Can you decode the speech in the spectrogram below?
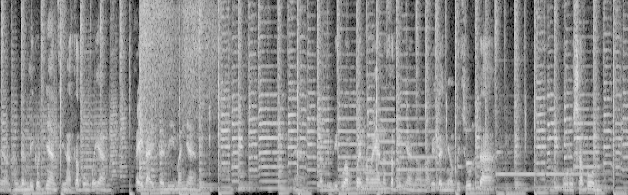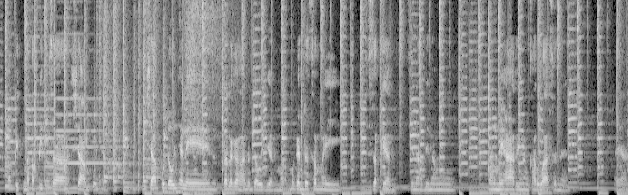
Ayan, hanggang likod niyan, sinasabong ko yan. Kaila-ilaliman yan. Ayan, paliliguan ko pa yung mamaya ng sabon yan. Oh, nakita niyo resulta. Puro sabon. Kapit na kapit sa shampoo niya. Yung shampoo daw niyan eh, talagang ano daw yan, ma- maganda sa may sasakyan. Sinabi ng ng may-ari ng karwasan na yan. Ayan.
